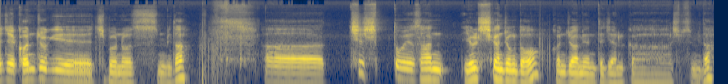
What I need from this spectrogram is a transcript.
이제 건조기에 집어넣습니다. 아, 70도에서 한 10시간 정도 건조하면 되지 않을까 싶습니다.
